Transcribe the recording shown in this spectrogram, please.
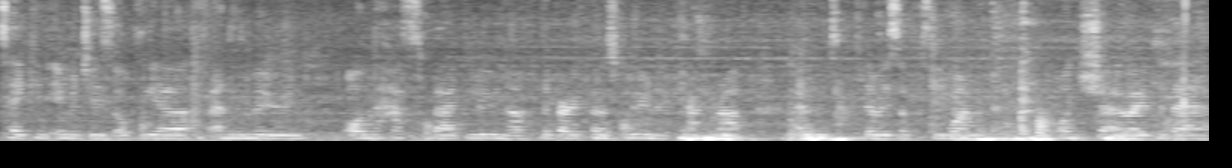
taking images of the Earth and the Moon on the Hasselblad Lunar, the very first lunar camera, and there is obviously one on show over there.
